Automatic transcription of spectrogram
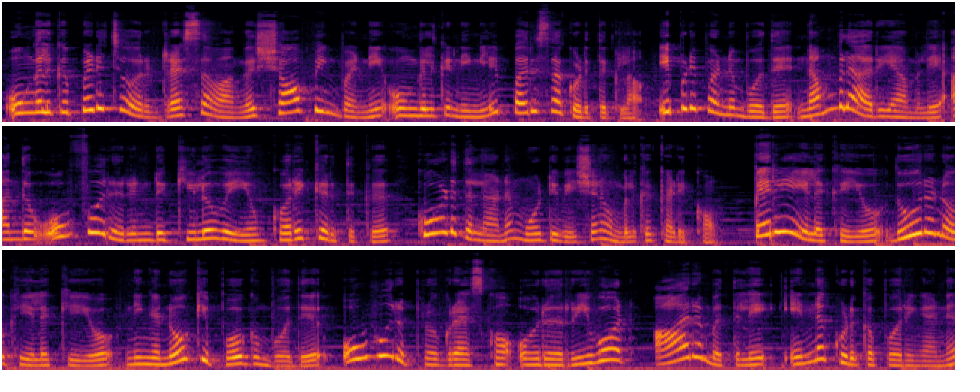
உங்களுக்கு பிடிச்ச ஒரு ட்ரெஸ்ஸை வாங்க ஷாப்பிங் பண்ணி உங்களுக்கு நீங்களே பரிசா கொடுத்துக்கலாம். இப்படி பண்ணும்போது நம்மள அறியாமலே அந்த ஒவ்வொரு ரெண்டு கிலோவையும் குறைக்கிறதுக்கு கூடுதலான மோட்டிவேஷன் உங்களுக்கு கிடைக்கும். பெரிய இலக்கையோ தூர நோக்கு இலக்கையோ நீங்க நோக்கி போகும்போது ஒவ்வொரு ப்ரோக்ரஸ்க்கும் ஒரு ரிவார்ட் ஆரம்பத்திலே என்ன கொடுக்க போறீங்கன்னு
